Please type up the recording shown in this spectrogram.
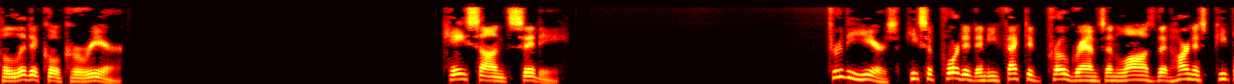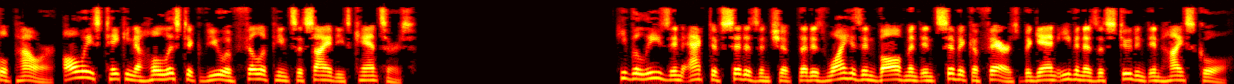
Political career Quezon City through the years, he supported and effected programs and laws that harnessed people power, always taking a holistic view of Philippine society's cancers. He believes in active citizenship that is why his involvement in civic affairs began even as a student in high school.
